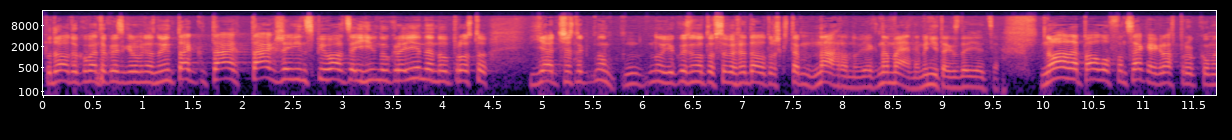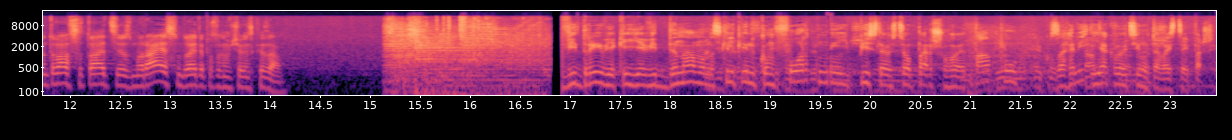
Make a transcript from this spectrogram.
подавав документи українського громадянства. Ну він так, так, так же він співав цей гімн України. Ну просто я чесно, ну, ну якось воно то все виглядало трошки там награно, як на мене, мені так здається. Ну але Павло Фонсека якраз прокоментував ситуацію з Мораєсом. Давайте послухаємо, що він сказав. Відрив, який є від Динамо, наскільки він комфортний після ось цього першого етапу? Взагалі, і як ви оціните весь цей перший?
